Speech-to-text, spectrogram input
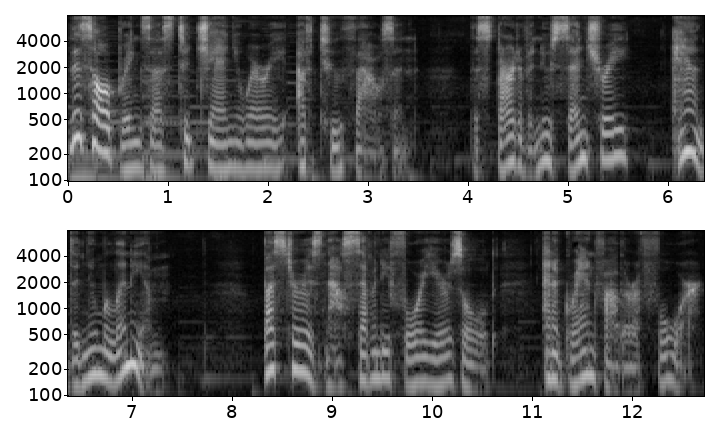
This all brings us to January of 2000, the start of a new century and a new millennium. Buster is now 74 years old and a grandfather of four.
